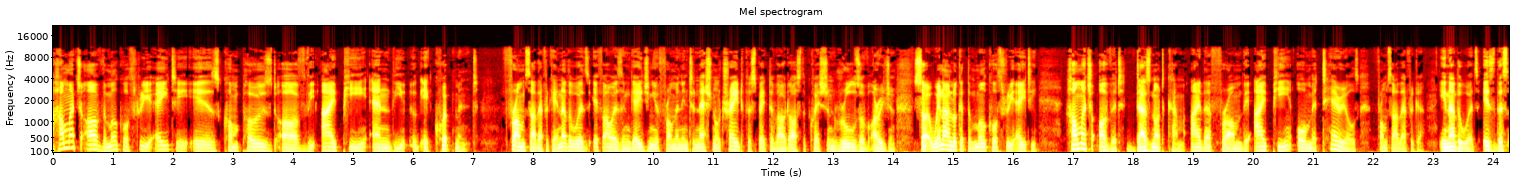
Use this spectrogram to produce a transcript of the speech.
How much of the Milkor 380 is composed of the IP and the equipment from South Africa? In other words, if I was engaging you from an international trade perspective, I would ask the question rules of origin. So when I look at the Milkor 380, how much of it does not come either from the IP or materials from South Africa? In other words, is this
